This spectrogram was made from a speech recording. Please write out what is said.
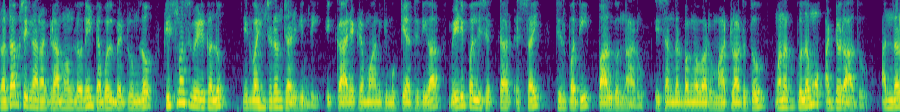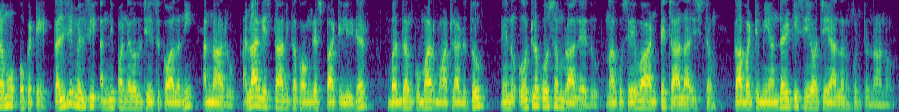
ప్రతాప్ సింగారం గ్రామంలోని డబుల్ బెడ్రూమ్లో క్రిస్మస్ వేడుకలు నిర్వహించడం జరిగింది. ఈ కార్యక్రమానికి ముఖ్య అతిథిగా మేడిపల్లి సెక్టార్ ఎస్ఐ తిరుపతి పాల్గొన్నారు. ఈ సందర్భంగా వారు మాట్లాడుతూ మనకు కులము అడ్డు రాదు. అందరము ఒకటే. కలిసిమెలిసి అన్ని పండుగలు చేసుకోవాలని అన్నారు. అలాగే స్థానిక కాంగ్రెస్ పార్టీ లీడర్ బద్దం కుమార్ మాట్లాడుతూ నేను ఓట్ల కోసం రాలేదు. నాకు సేవ అంటే చాలా ఇష్టం. కాబట్టి మీ అందరికీ సేవ చేయాలనుకుంటున్నాను.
